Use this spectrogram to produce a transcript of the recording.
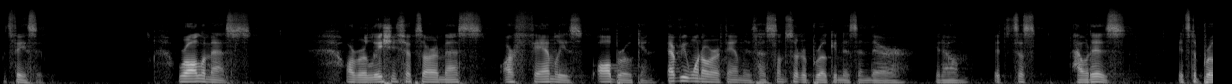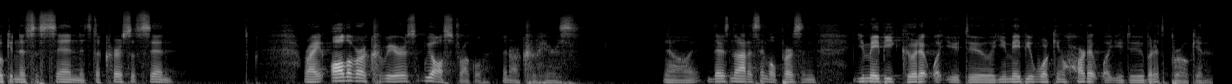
Let's face it. We're all a mess. Our relationships are a mess. Our families all broken. Every one of our families has some sort of brokenness in there. You know, it's just how it is. It's the brokenness of sin. It's the curse of sin. Right? All of our careers, we all struggle in our careers. Know, there's not a single person. You may be good at what you do. You may be working hard at what you do, but it's broken.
